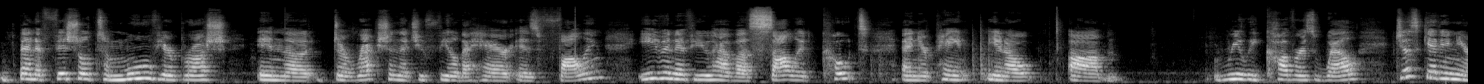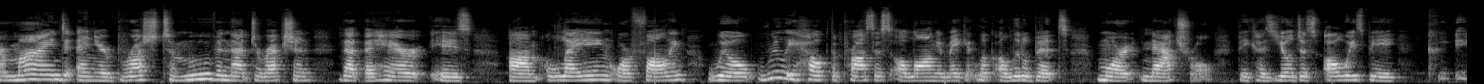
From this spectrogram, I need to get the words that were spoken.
beneficial to move your brush in the direction that you feel the hair is falling. Even if you have a solid coat and your paint, you know, um, really covers well, just getting your mind and your brush to move in that direction that the hair is um, laying or falling will really help the process along and make it look a little bit more natural because you'll just always be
